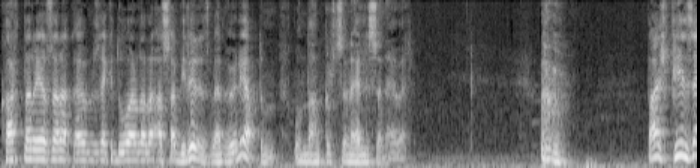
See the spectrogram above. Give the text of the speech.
kartlara yazarak evimizdeki duvarlara asabiliriz. Ben öyle yaptım bundan 40 sene 50 sene evvel. Beispiel 6.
